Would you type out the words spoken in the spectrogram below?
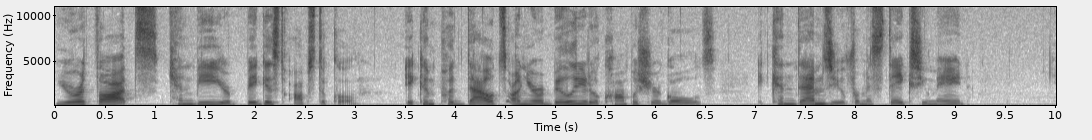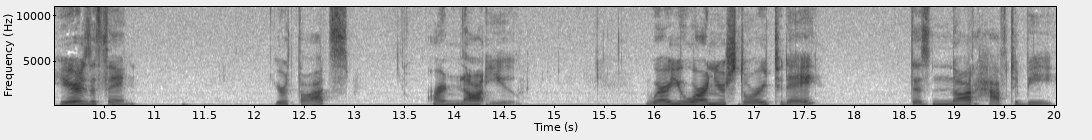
Your thoughts can be your biggest obstacle. It can put doubts on your ability to accomplish your goals. It condemns you for mistakes you made. Here's the thing your thoughts are not you. Where you are in your story today does not have to be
